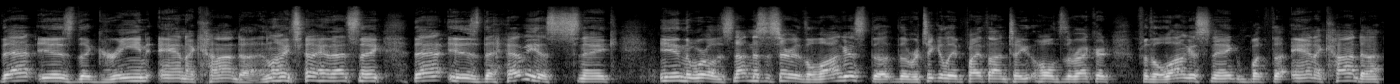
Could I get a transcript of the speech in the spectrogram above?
that is the green anaconda. And let me tell you, that snake, that is the heaviest snake in the world. It's not necessarily the longest. The, the reticulated python holds the record for the longest snake, but the anaconda,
